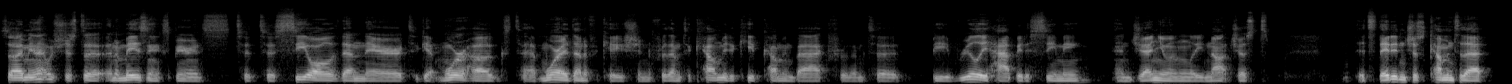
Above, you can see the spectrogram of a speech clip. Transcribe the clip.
So I mean, that was just a, an amazing experience to to see all of them there, to get more hugs, to have more identification, for them to tell me to keep coming back, for them to be really happy to see me, and genuinely not just it's they didn't just come into that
